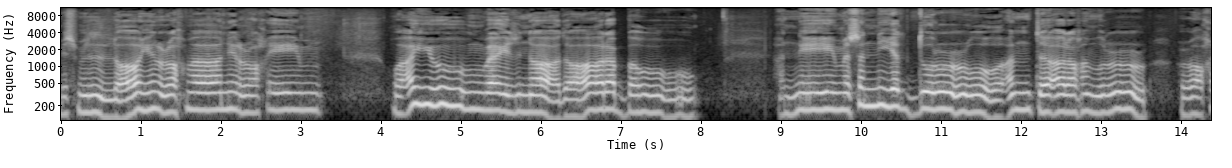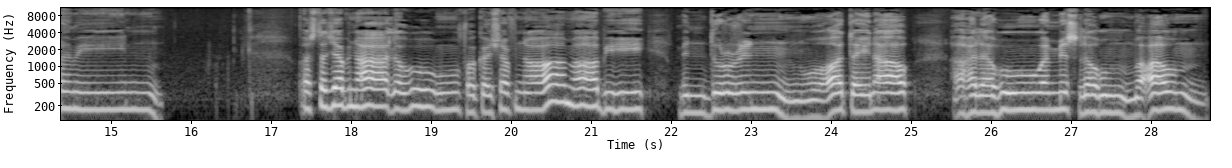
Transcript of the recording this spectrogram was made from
بسم الله الرحمن الرحيم وأيوب إذ نادى ربه أني مسني الضر وأنت أرحم الراحمين فاستجبنا له فكشفنا ما به من در وآتيناه أهله ومثلهم معهم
